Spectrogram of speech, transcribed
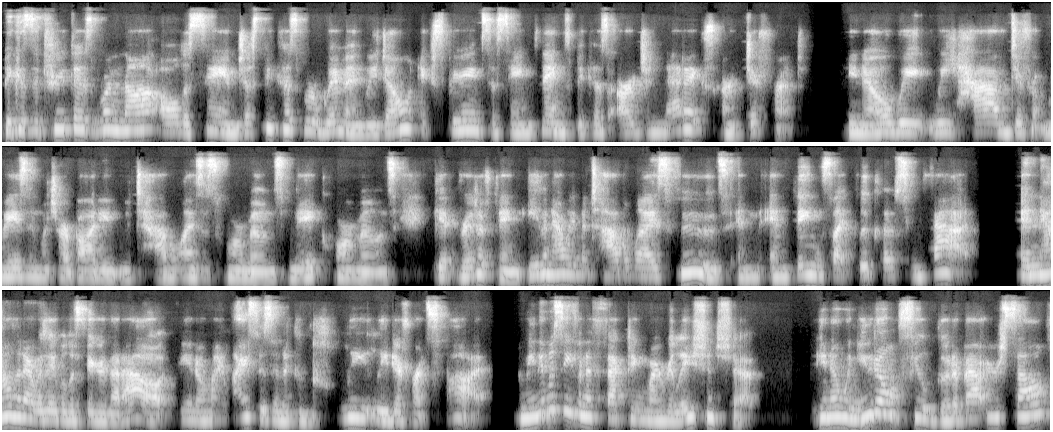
because the truth is we're not all the same. Just because we're women, we don't experience the same things because our genetics are different. You know, we we have different ways in which our body metabolizes hormones, make hormones, get rid of things, even how we metabolize foods and, and things like glucose and fat. And now that I was able to figure that out, you know, my life is in a completely different spot. I mean, it was even affecting my relationship. You know, when you don't feel good about yourself,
